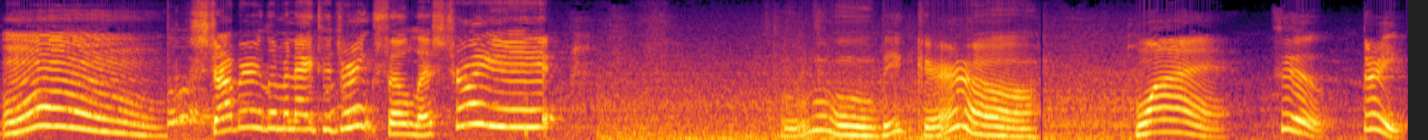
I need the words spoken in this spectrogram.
Mmm. Strawberry lemonade to drink, so let's try it. Ooh, big girl. One, two, three.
